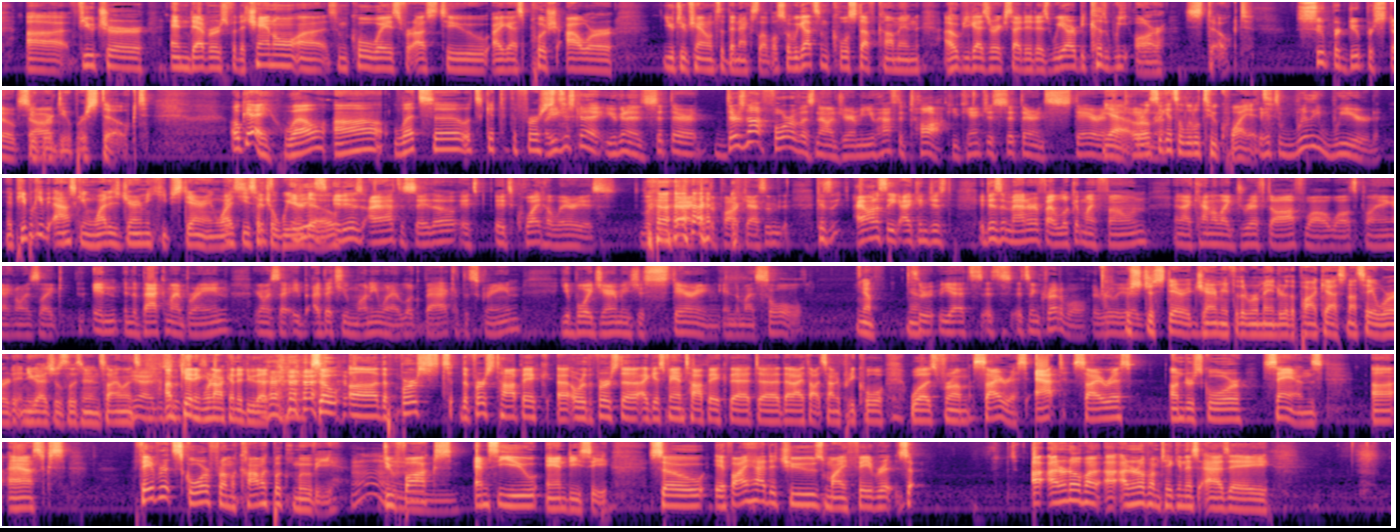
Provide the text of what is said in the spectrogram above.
future endeavors for the channel. Some cool ways for us to, I guess, push our YouTube channel to the next level. So we got some cool stuff coming. I hope you guys are excited as we are because we are stoked, Super duper stoked. super dog. duper stoked. Okay, well, uh, let's uh, let's get to the first. Are you just gonna? You're gonna sit there? There's not four of us now, Jeremy. You have to talk. You can't just sit there and stare at. yeah, or else it gets a little too quiet. It's really weird. yeah, people keep asking, why does Jeremy keep staring? Why is he such a It's- It is, weirdo? it is. I have to say though, it's it's quite hilarious looking back at the podcast because I honestly I can just. It doesn't matter if I look at my phone and I kind of like drift off while while it's playing. I can always like in in the back of my brain. I can always say, hey, I bet you money when I look back at the screen, your boy Jeremy's just staring into my soul. Yeah. Through. Yeah, it's it's it's incredible. It really We is. should just stare at Jeremy for the remainder of the podcast, not say a word, and you guys just listen in silence. Yeah, I'm kidding. in We're not going to do that. so uh, the first, the first topic, uh, or the first, uh, I guess, fan topic that uh, that I thought sounded pretty cool was from Cyrus at Cyrus underscore Sands uh, asks favorite score from a comic book movie. Do Fox, MCU, and DC. So if I had to choose my favorite. So, I, I don't know if I'm I don't know if I'm taking this as a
